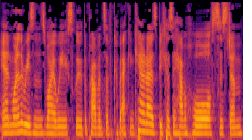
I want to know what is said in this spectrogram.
And one of the reasons why we exclude the province of Quebec in Canada is because they have a whole system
